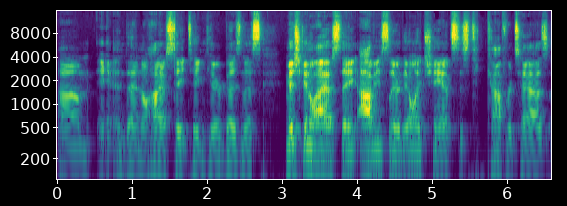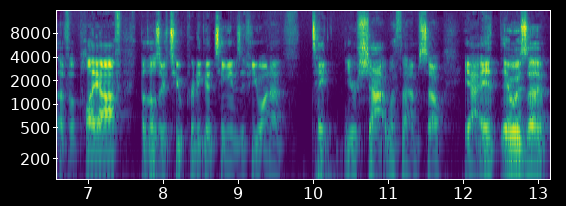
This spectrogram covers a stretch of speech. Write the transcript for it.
um, and then Ohio State taking care of business. Michigan, Ohio State, obviously, are the only chance this conference has of a playoff, but those are two pretty good teams if you want to take your shot with them. So, yeah, it, it was a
